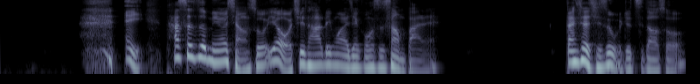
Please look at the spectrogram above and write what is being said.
哎，他甚至没有想说要我去他另外一间公司上班。哎，当下其实我就知道说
